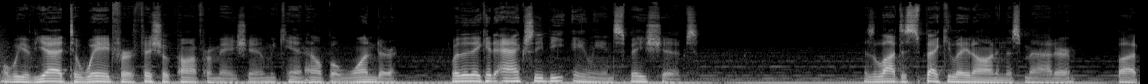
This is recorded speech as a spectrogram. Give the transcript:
While we have yet to wait for official confirmation, we can't help but wonder whether they could actually be alien spaceships. There's a lot to speculate on in this matter, but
